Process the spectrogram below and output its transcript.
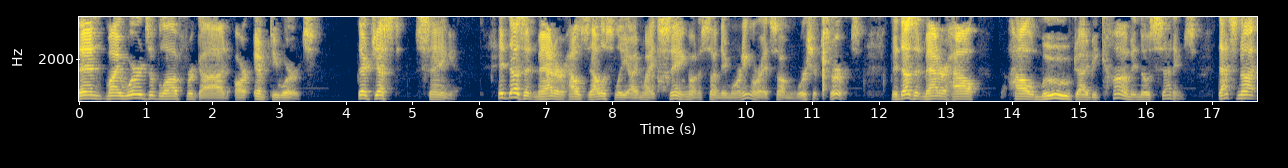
then my words of love for God are empty words. They're just saying it. It doesn't matter how zealously I might sing on a Sunday morning or at some worship service. It doesn't matter how, how moved I become in those settings. That's not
